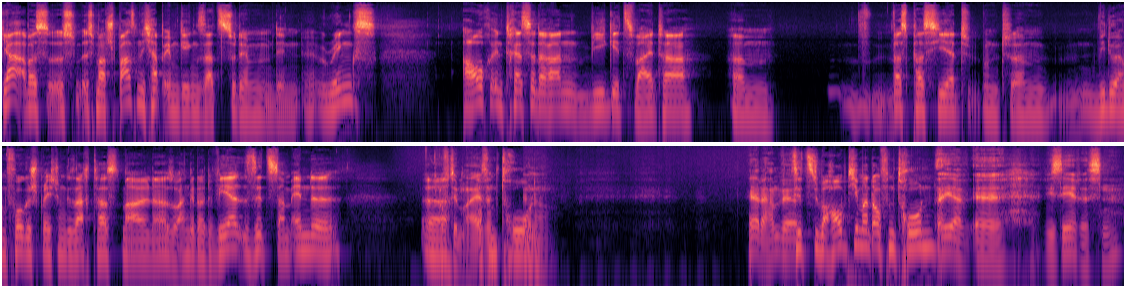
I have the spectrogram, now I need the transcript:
ja, aber es, es, es, macht Spaß und ich habe im Gegensatz zu dem, den äh, Rings auch Interesse daran, wie geht's weiter, ähm, was passiert und ähm, wie du im Vorgespräch schon gesagt hast, mal ne, so angedeutet, wer sitzt am Ende äh, auf, dem auf, dem Thron? Genau. Ja, da haben wir. Sitzt überhaupt jemand auf dem Thron? Ah, ja, äh, Viserys, ne?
